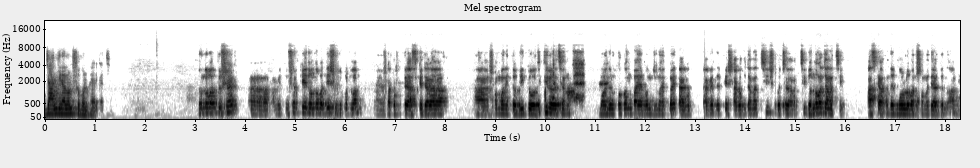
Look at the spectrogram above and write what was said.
জাহাঙ্গীর আলম শোভন ভাইয়ের কাছে। ধন্যবাদ তুষার। আমি তুষারকে ধন্যবাদ দিয়ে শুরু করলাম। সাথে সাথে আজকে যারা সম্মানিত বিজ্ঞ অতিথি রয়েছেন মহিনুল খোকন ভাই এবং জুনায়দ ভাই তাদেরকে স্বাগত জানাচ্ছি, শুভেচ্ছা জানাচ্ছি, ধন্যবাদ জানাচ্ছি আজকে আপনাদের মূল্যবান সময় দেওয়ার জন্য। আমি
